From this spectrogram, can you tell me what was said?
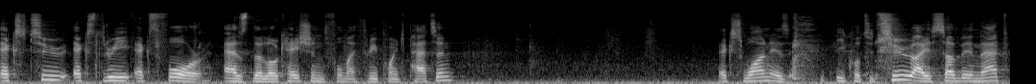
x2, x3, x4 as the location for my three-point pattern, x1 is equal to 2. I sub in that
